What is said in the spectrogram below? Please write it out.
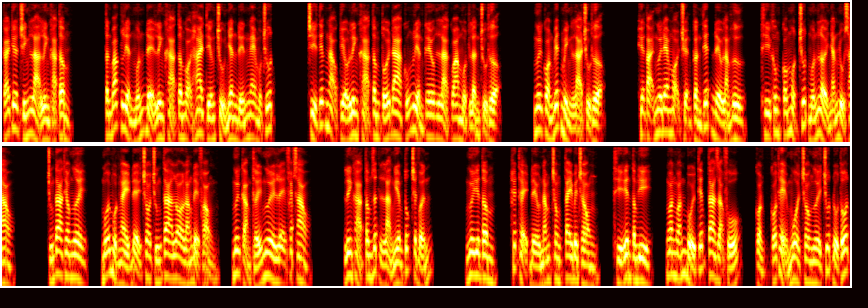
Cái kia chính là linh khả tâm. Tân bắc liền muốn để linh khả tâm gọi hai tiếng chủ nhân đến nghe một chút. Chỉ tiếc nạo kiều linh khả tâm tối đa cũng liền kêu là qua một lần chủ thượng. Ngươi còn biết mình là chủ thượng? Hiện tại ngươi đem mọi chuyện cần thiết đều làm hư, thì không có một chút muốn lời nhắn đủ sao? Chúng ta theo ngươi, mỗi một ngày để cho chúng ta lo lắng đề phòng, ngươi cảm thấy ngươi lệ phép sao? Linh khả tâm rất là nghiêm túc chất vấn. Ngươi yên tâm, hết thảy đều nắm trong tay bên trong, thì yên tâm đi, ngoan ngoãn bồi tiếp ta dạo phố, còn có thể mua cho ngươi chút đồ tốt.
